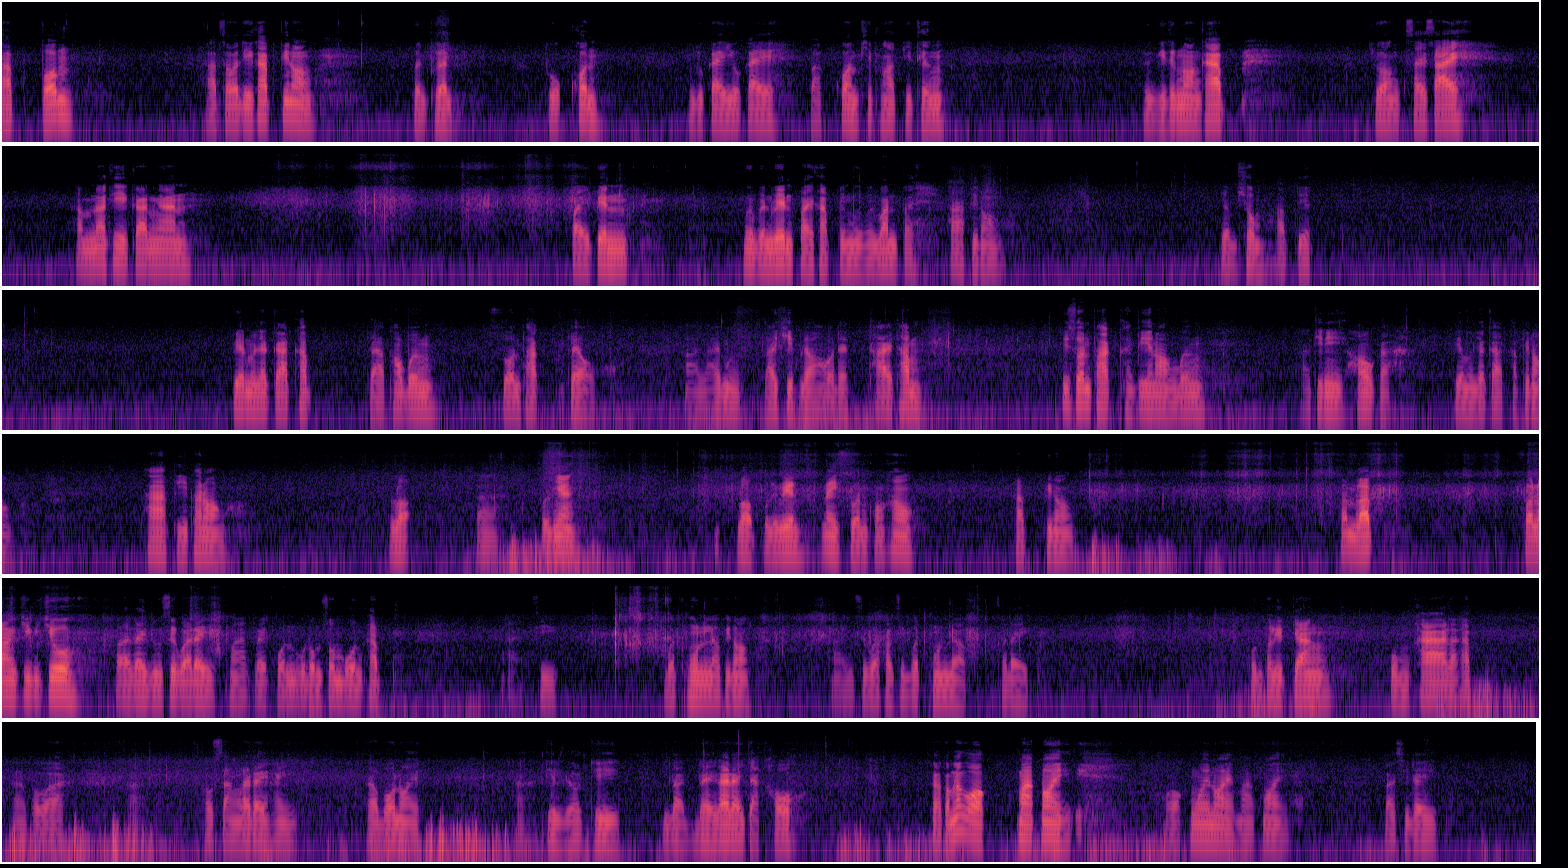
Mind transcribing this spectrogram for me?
ครับผมครับสวัสดีครับพี่น้องเพื่อนเพื่อนๆทุกคนอยู่ไกลอยู่ไกลฝากความคิดหอดคิดถึงถึงพี่ถึงน้องครับ ช่วงสายๆทำหน้าที่การงาน ไปเป็นมือเป็นเว้นไปครับ เป็นมือเป็นวันไปพาพี่น้อง เยี่ยมชมอัปเดต ปลี่ยนบรรยากาศครับ จากเขาเบิงสวนผักแล้วหลายมือหลายคลิปแล้วเขาก็ได้ถ่ายทำที่สวนผักให้พี่น้องเบิงที่นี่เขากะเปลี่ยนบรรยากาศครับพี่น้องพาพี่พาน้องเลาะเบิงแย่งรอบบริเวณในสวนของเขาครับพี่น้องสำหรับฝรั่งจิมจู ก็ได้รู้สึกว่าได้มากได้ผลอุดมสมบูรณ์ครับอ่าสิเบิดหุ่นแล้วพี่น้องอรู้สึกว่าเขาสิเบิดหุ่นแล้วก็ได้ ผลผลิตย่างคุ้มค่าแหละครับเพราะว่าเขาสั่งรายได้ให้กาบอหน่อยอที่ที่ได้รายได้จากเขาก็กำลังออกหมากน้อย ออกงวยน้อยหมากน้อยก็สิได้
